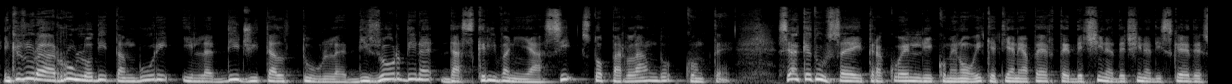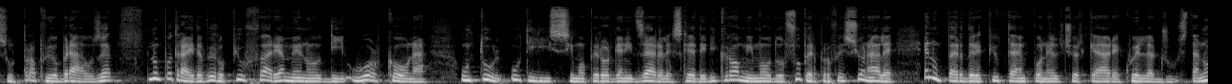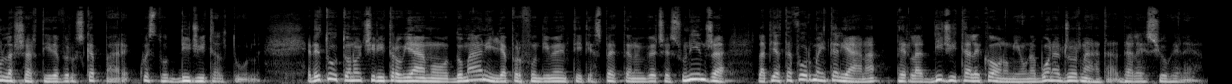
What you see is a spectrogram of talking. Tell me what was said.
In chiusura rullo di tamburi il digital tool, disordine da scrivania. Sì, sto parlando con te. Se anche tu sei tra quelli come noi che tiene aperte decine e decine di schede sul proprio browser, non potrai davvero più fare a meno di Workona, un tool utilissimo per organizzare le schede di Chrome in modo super professionale e non perdere più tempo nel cercare quella giusta, non lasciarti davvero scappare questo digital tool. Ed è tutto, noi ci ritroviamo domani, gli approfondimenti contenuti ti aspettano invece su Ninja, la piattaforma italiana per la digital economy. Una buona giornata da Alessio Gelea.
